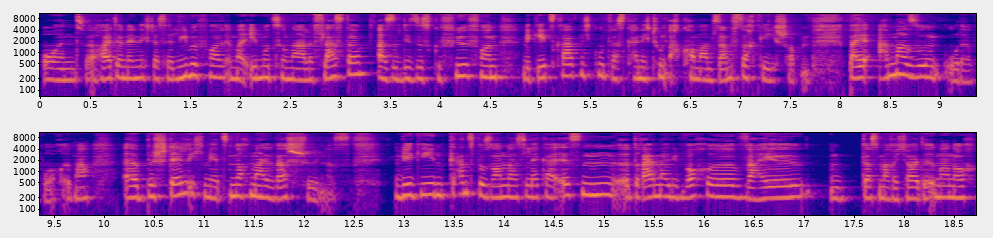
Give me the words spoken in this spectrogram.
Und äh, heute nenne ich das ja liebevoll immer emotionale Pflaster. Also dieses Gefühl von, mir geht's gerade nicht gut, was kann ich tun? Ach komm, am Samstag gehe ich shoppen. Bei Amazon oder wo auch immer äh, bestelle ich mir jetzt nochmal was Schönes. Wir gehen ganz besonders lecker essen, äh, dreimal die Woche, weil, und das mache ich heute immer noch,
